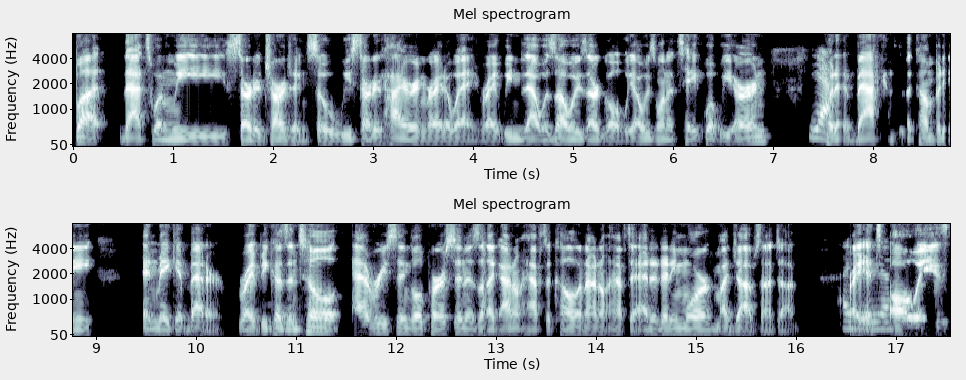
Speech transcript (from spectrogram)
but that's when we started charging. So we started hiring right away, right? We that was always our goal. We always want to take what we earn, yeah. put it back into the company and make it better, right? Because mm-hmm. until every single person is like, I don't have to cull and I don't have to edit anymore, my job's not done. I right. It's you. always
